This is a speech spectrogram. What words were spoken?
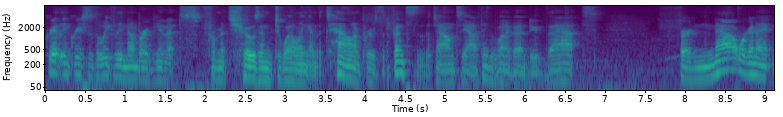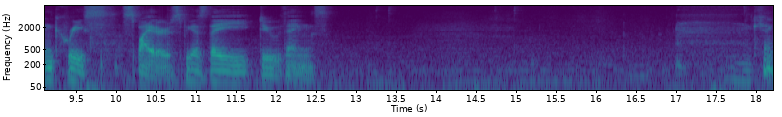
greatly increases the weekly number of units from a chosen dwelling in the town, improves the defenses of the town. So yeah, I think we want to go and do that. For now, we're going to increase spiders because they do things. Okay.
